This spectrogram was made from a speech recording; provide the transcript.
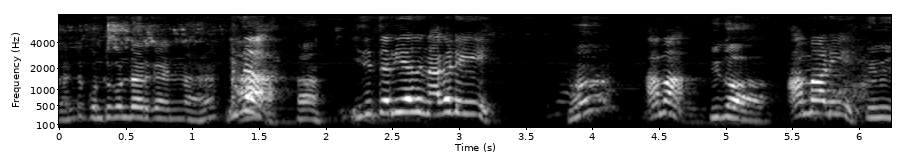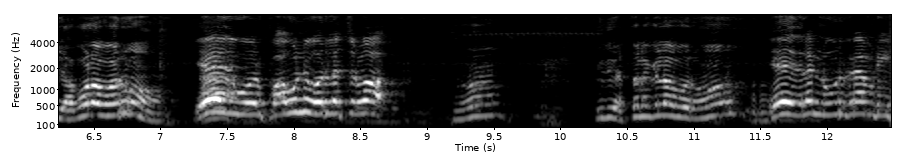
ரெண்டு குண்டு குண்டா இருக்கா என்ன? இதா. இது தெரியாது நகடி? ஆமா. இதா? ஆமாடி. இது எவ்வளவு வரும்? ஏ இது ஒரு பவுன் ஒரு லட்ச ரூபா? இது எத்தனை கிலோ வரும்? ஏய் இதெல்லாம் நூறு கிராம் டி?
